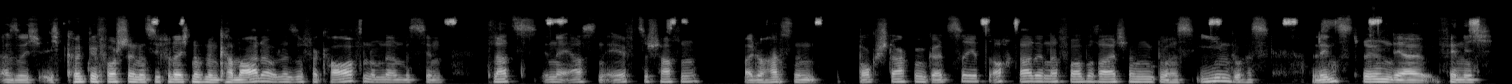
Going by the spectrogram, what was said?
also ich, ich könnte mir vorstellen, dass sie vielleicht noch einen Kamada oder so verkaufen, um da ein bisschen Platz in der ersten Elf zu schaffen, weil du hast einen bockstarken Götze jetzt auch gerade in der Vorbereitung. Du hast ihn, du hast Lindström, der, finde ich,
